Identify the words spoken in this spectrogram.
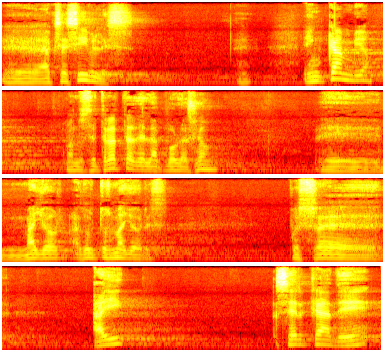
eh, accesibles. En cambio, cuando se trata de la población eh, mayor, adultos mayores, pues hay cerca de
